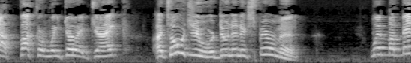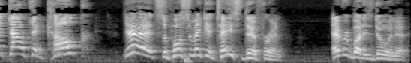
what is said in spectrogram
the fuck are we doing, Jake? I told you we're doing an experiment. With my Mentos and Coke? Yeah, it's supposed to make it taste different. Everybody's doing it.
